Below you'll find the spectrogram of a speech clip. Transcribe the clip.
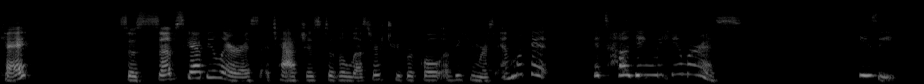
Okay? So subscapularis attaches to the lesser tubercle of the humerus. And look at, it's hugging the humerus. Easy.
